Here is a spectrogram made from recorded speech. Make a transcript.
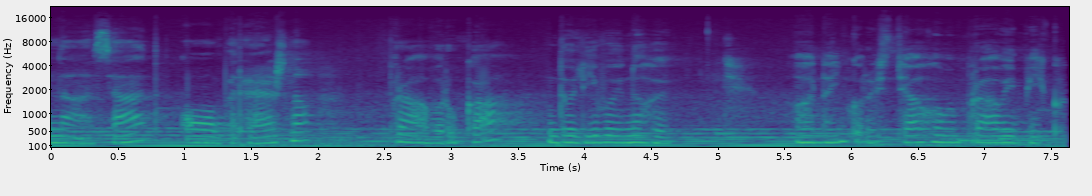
Назад, обережно, права рука до лівої ноги. Гарненько розтягуємо правий бік.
